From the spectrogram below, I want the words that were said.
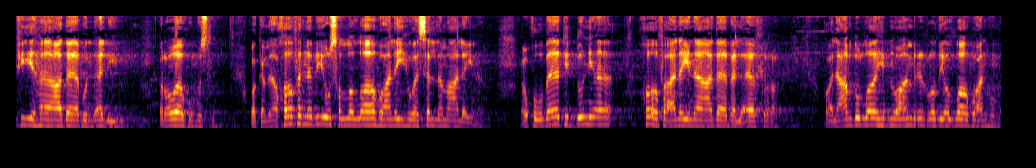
فيها عذاب أليم رواه مسلم. وكما خاف النبي صلى الله عليه وسلم علينا عقوبات الدنيا خاف علينا عذاب الآخرة. قال عبد الله بن عمرو رضي الله عنهما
